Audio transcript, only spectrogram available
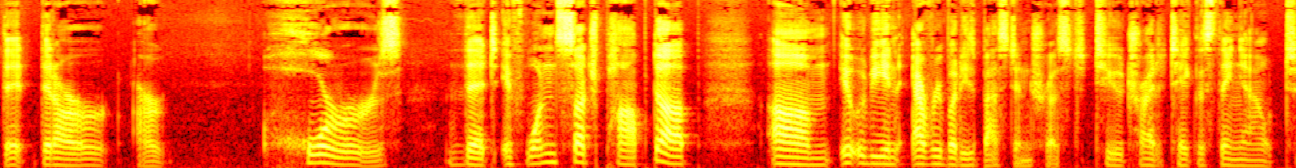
that that are are horrors that if one such popped up, um, it would be in everybody's best interest to try to take this thing out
